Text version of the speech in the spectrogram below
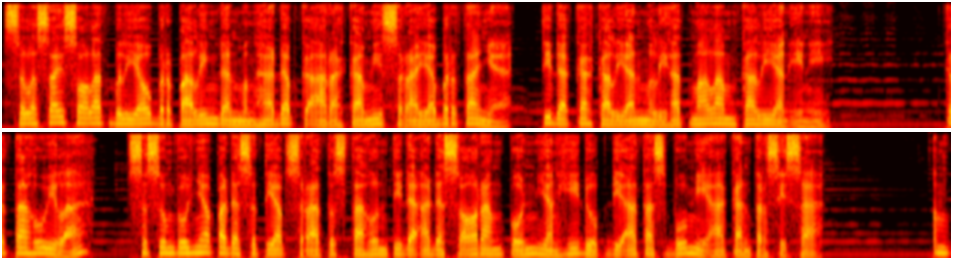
Selesai sholat beliau berpaling dan menghadap ke arah kami seraya bertanya, Tidakkah kalian melihat malam kalian ini? Ketahuilah, sesungguhnya pada setiap seratus tahun tidak ada seorang pun yang hidup di atas bumi akan tersisa. 42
